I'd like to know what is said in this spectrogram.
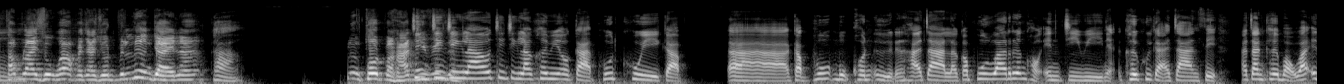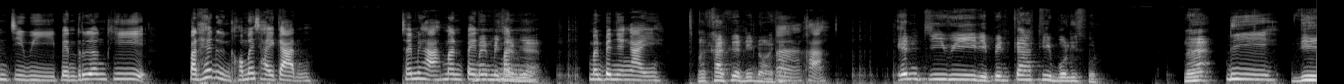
มทำลายสุขภาพประชาชนเป็นเรื่องใหญ่นะค่ะ เรื่องโทษประหารจริชีงวิตจริง ๆ แล้ว จริง ๆ แล้วเคยมีโอกาสพูดคุยกับอ่ากับผู้บุคคลอื่นนะคะอาจารย์แล้วก็พูดว่าเรื่องของ NGV เนี่ยเคยคุยกับอาจารย์สิอาจารย์เคยบอกว่า NGV เป็นเรื่องที่ประเทศอื่นเขาไม่ใช้กัน ใช่ไหมคะมันเป็นไม่ไม่มัใช่ไม่ใช่ มันเป็นยังไงมันคลาดเคลื่อนนิดหน่อยครัอ่าบ ค่ะ NGV นี่เป็นก๊าซที่บริสุทธิ์นะฮะดี ดี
